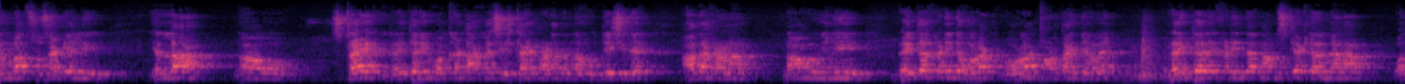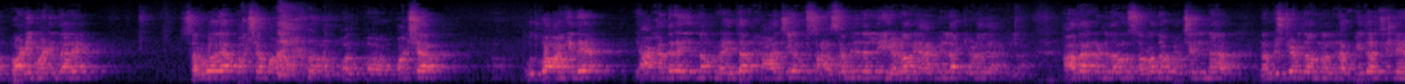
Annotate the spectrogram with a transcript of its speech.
ಎಂಬತ್ತು ಸೊಸೈಟಿಯಲ್ಲಿ ಎಲ್ಲ ನಾವು ಸ್ಟ್ರೈಕ್ ರೈತರಿಗೆ ಒಕ್ಕಟ್ಟು ಹಾಕಿಸಿ ಸ್ಟ್ರೈಕ್ ಮಾಡೋದು ನಮ್ಮ ಉದ್ದೇಶ ಇದೆ. ಆದ ಕಾರಣ ನಾವು ಇಲ್ಲಿ ರೈತರ ಕಡೆಯಿಂದ ಹೋರಾಟ ಹೋರಾಟ ಮಾಡ್ತಾ ಇದ್ದೇವೆ. ರೈತರ ಕಡೆಯಿಂದ ನಮ್ಮ ಸ್ಟೇಟ್ ಲೆವೆಲ್ ಮೇಲೆ ಒಂದು ಬಾಡಿ ಮಾಡಿದ್ದಾರೆ. ಸರ್ವೋದಯ ಪಕ್ಷ ಪಕ್ಷ ಉದ್ಭವ ಆಗಿದೆ. ಯಾಕಂದ್ರೆ ನಮ್ಮ ರೈತರ ಕಾಳಜಿ ಅಸೆಂಬ್ಲಿದಲ್ಲಿ ಹೇಳೋರು ಯಾರು ಇಲ್ಲ, ಕೇಳೋರು ಯಾರು ಇಲ್ಲ. ಕಂಡದ ಒಂದು ಸರ್ವೋದಯ ಪಕ್ಷದಿಂದ ನಮ್ಮ ಸ್ಟೇಟ್ದವ್ರು ನನ್ನ ಬೀದರ್ ಜಿಲ್ಲೆ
